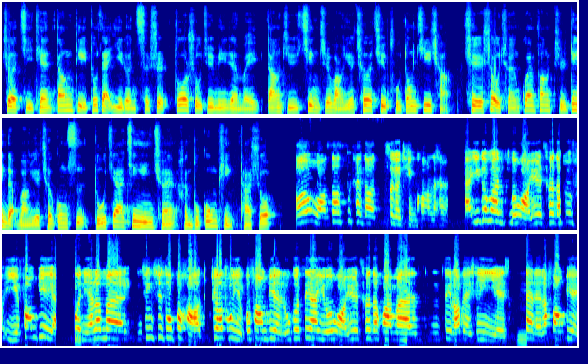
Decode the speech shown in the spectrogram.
这几天当地都在议论此事，多数居民认为当局禁止网约车去浦东机场。”却授权官方指定的网约车公司独家经营权，很不公平。他说：“我网上是看到这个情况了，啊，一个嘛，网约车的也方便呀。过年了嘛，经济都不好，交通也不方便。如果这样有网约车的话嘛，对老百姓也带来了方便。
